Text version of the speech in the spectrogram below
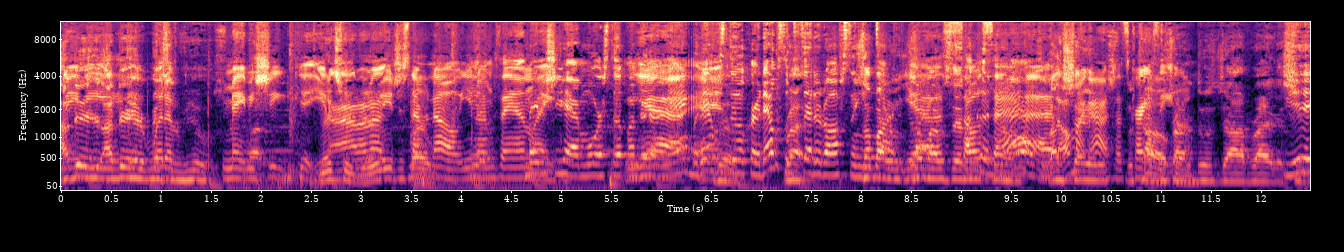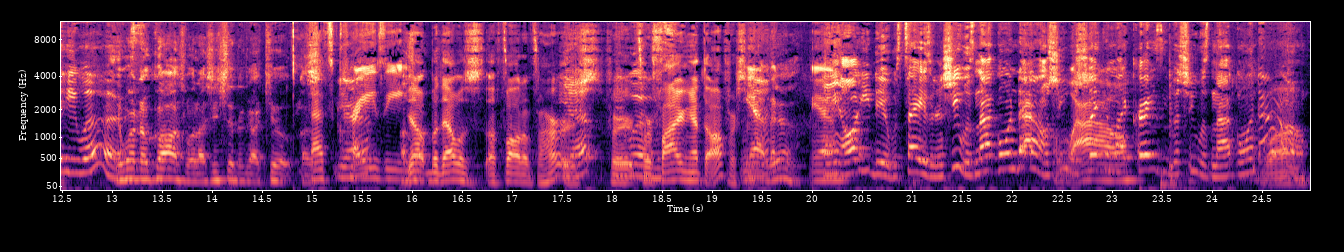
I did- I did hear it mixed reviews. Maybe Like- she, get- you know, I don't know. You just never Like- know. You know what I'm saying? Maybe like, she had more stuff under Yeah, her name, but that was and- still crazy. That was some Right. set it off scene. Somebody, type. Yeah, said so that was sad. Like Oh my gosh, that's the cop was crazy. trying to do his job right. and Yeah, he was. It wasn't no cause for. Like she shouldn't have got killed. Like, That's crazy. Yeah, but that was a fault of hers for, for firing at the officer. Yeah, Yeah. And all he did was taser, and she was not going down. She was shaking like crazy, but she was not going down.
